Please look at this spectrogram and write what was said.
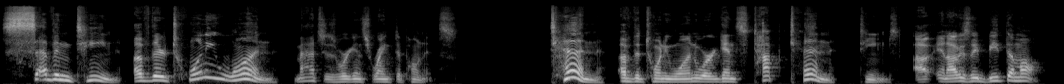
17 of their 21 matches were against ranked opponents. 10 of the 21 were against top 10 teams uh, and obviously beat them all.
